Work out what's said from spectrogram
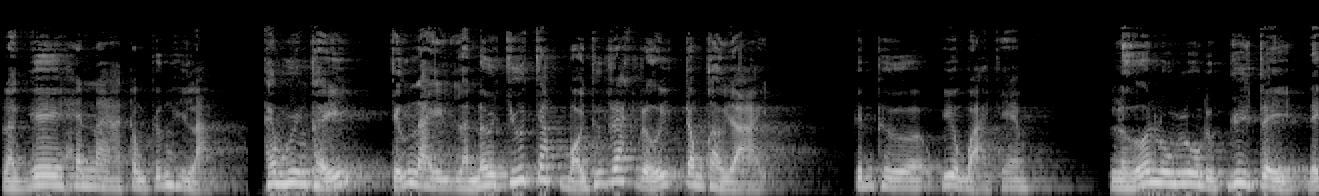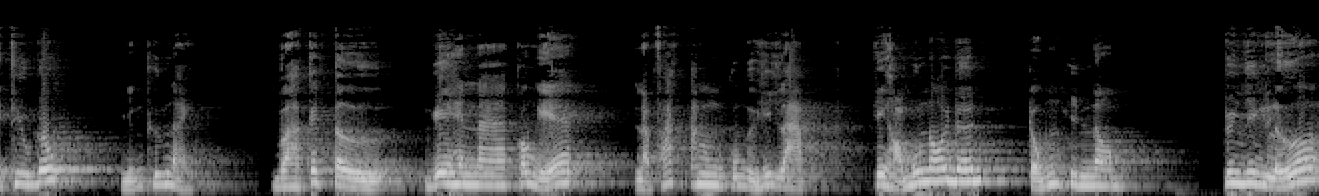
là Gehenna trong tiếng Hy Lạp. Theo nguyên thủy, chữ này là nơi chứa chấp mọi thứ rác rưởi trong thời đại. Kính thưa quý ông bà chị em, lửa luôn luôn được duy trì để thiêu đốt những thứ này. Và cái từ Gehenna có nghĩa là phát âm của người Hy Lạp khi họ muốn nói đến trũng Hinnom. Tuy nhiên lửa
